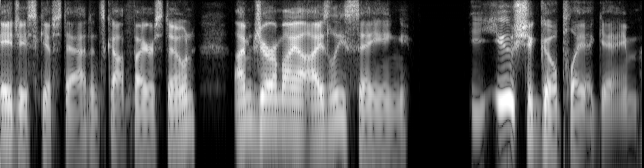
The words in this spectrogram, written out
AJ Skifstad and Scott Firestone, I'm Jeremiah Isley saying, You should go play a game.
